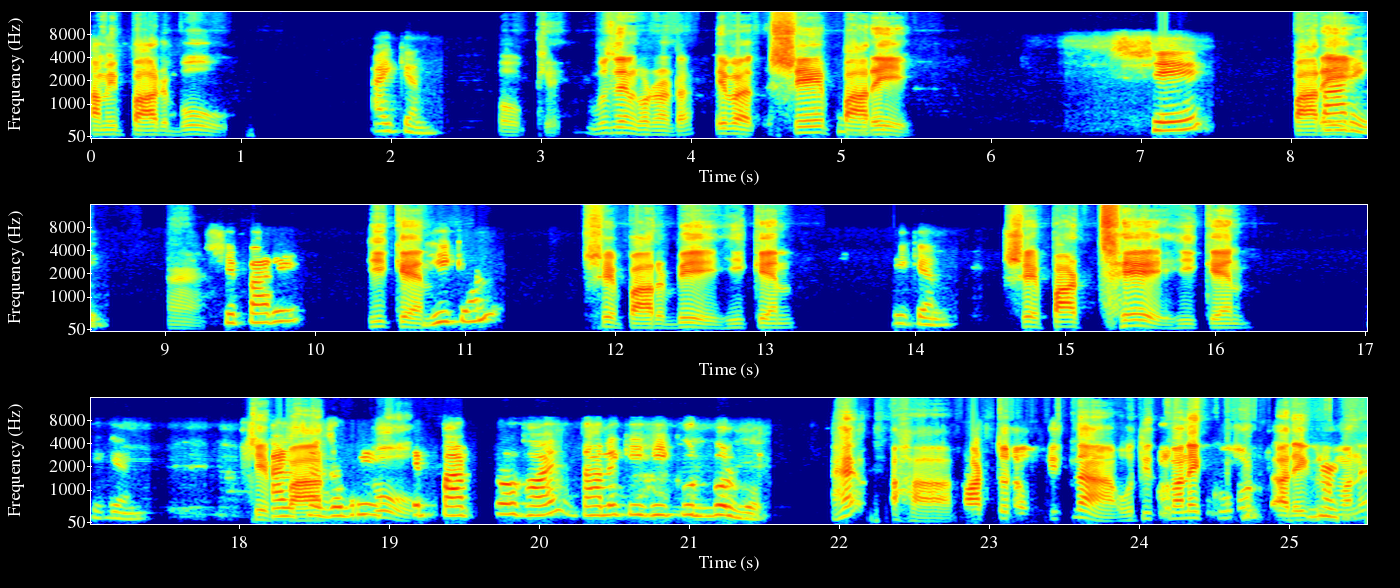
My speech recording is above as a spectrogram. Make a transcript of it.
আমি পারব। আই ক্যান ওকে বুঝলেন ঘটনাটা? এবার সে পারে। সে পারে। হ্যাঁ। সে পারে। হি ক্যান হি ক্যান সে পারবে। হি ক্যান হি ক্যান সে পারছে। হি ক্যান হি ক্যান সে স্যার যদি সে পারতো হয় তাহলে কি হি কুড বলব? হ্যাঁ হ্যাঁ পারতোটা অতীত না। অতীত মানে কুড আর এগুলো হ্যাঁ, মানে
